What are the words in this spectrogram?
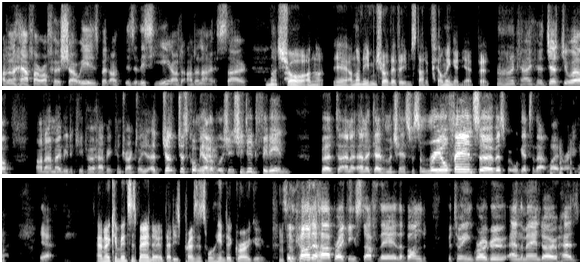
I don't know how far off her show is, but I, is it this year? I, I don't know. So I'm not um, sure. I'm not. Yeah, I'm not even sure they've even started filming it yet. But oh, okay, it just well, I don't know, maybe to keep her happy contractually. Uh, it just just caught me out of the blue. She she did fit in, but and it- and it gave them a chance for some real fan service. But we'll get to that later anyway. Yeah. Tano convinces Mando that his presence will hinder Grogu. some kind of heartbreaking stuff there. The bond between Grogu and the Mando has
